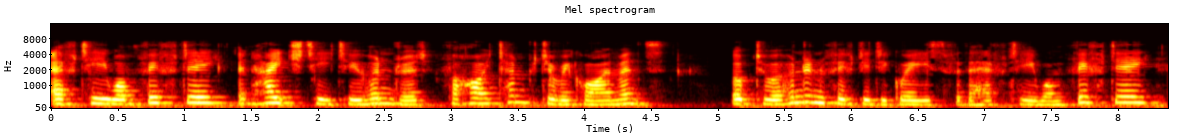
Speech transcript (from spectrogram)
FT150 and HT200 for high temperature requirements, up to 150 degrees for the FT150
